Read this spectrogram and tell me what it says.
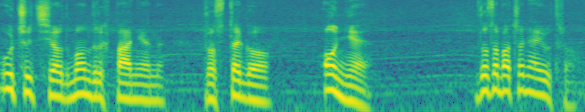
uczyć się od mądrych panien prostego o nie. Do zobaczenia jutro.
